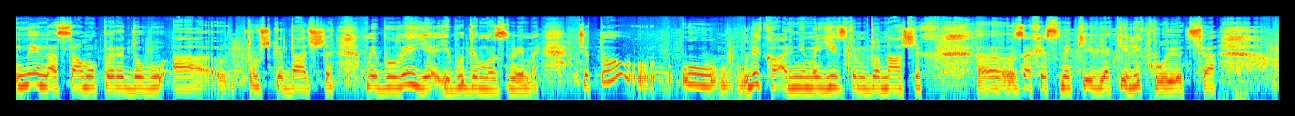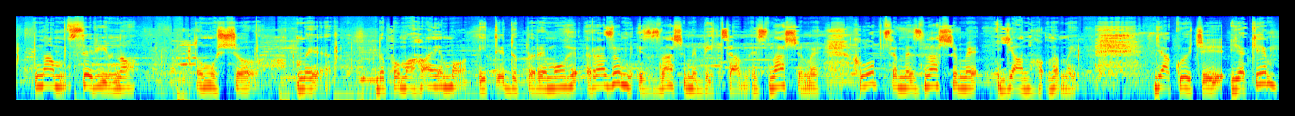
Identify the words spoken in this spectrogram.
не на саму передову, а трошки далі. Ми були, є і будемо з ними. Чи то у лікарні ми їздимо до наших е, захисників, які лікуються. Нам все рівно, тому що ми допомагаємо йти до перемоги разом із нашими бійцями, з нашими хлопцями, з нашими янголами, дякуючи яким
